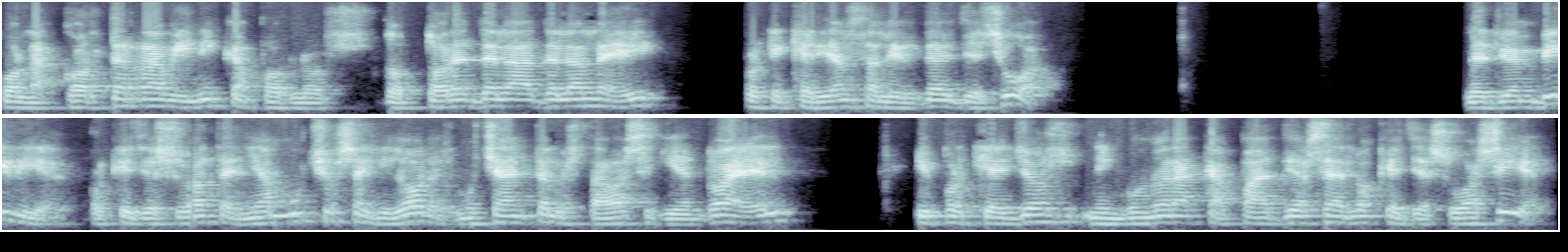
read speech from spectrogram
por la corte rabínica, por los doctores de la, de la ley, porque querían salir de Yeshua. Les dio envidia, porque Yeshua tenía muchos seguidores, mucha gente lo estaba siguiendo a él, y porque ellos, ninguno era capaz de hacer lo que Jesús hacía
